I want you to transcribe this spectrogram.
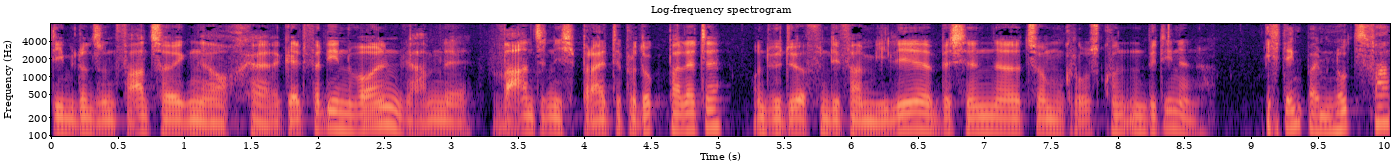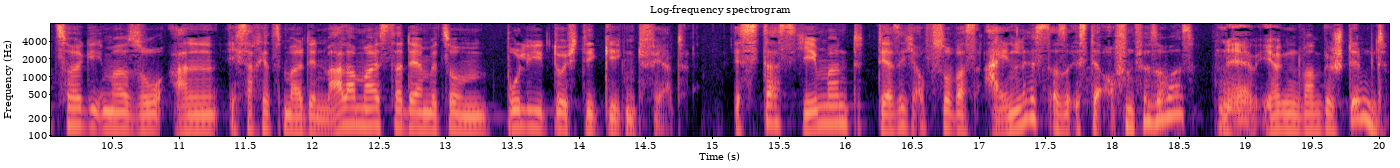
die mit unseren Fahrzeugen auch äh, Geld verdienen wollen. Wir haben eine wahnsinnig breite Produktpalette und wir dürfen die Familie bis hin äh, zum Großkunden bedienen. Ich denke beim Nutzfahrzeuge immer so an, ich sag jetzt mal den Malermeister, der mit so einem Bulli durch die Gegend fährt. Ist das jemand, der sich auf sowas einlässt? Also ist der offen für sowas? Naja, irgendwann bestimmt.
